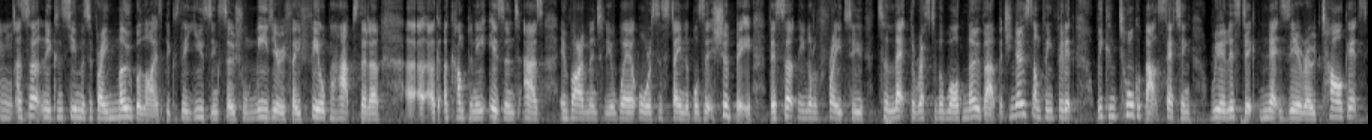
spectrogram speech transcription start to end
Mm, and certainly consumers are very mobilised because they're using social media. If they feel perhaps that a, a, a, company isn't as environmentally aware or as sustainable as it should be, they're certainly not afraid to, to let the rest of the world know that. But you know something, Philip? We can talk about setting realistic net zero targets.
